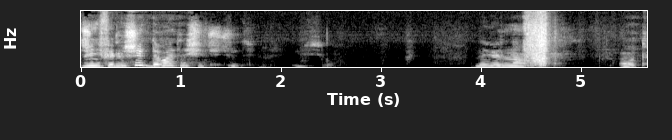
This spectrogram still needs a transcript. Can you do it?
Дженніфер, лежить, давайте ще чуть-чуть. І все. Наверное, от.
